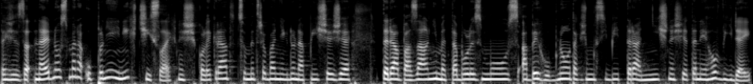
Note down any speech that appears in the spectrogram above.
Takže najednou jsme na úplně jiných číslech, než kolikrát, co mi třeba někdo napíše, že teda bazální metabolismus, aby hubnul, takže musí být teda níž, než je ten jeho výdej.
